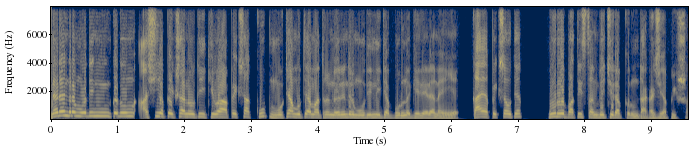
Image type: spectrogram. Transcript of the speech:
नरेंद्र मोदींकडून अशी अपेक्षा नव्हती किंवा अपेक्षा खूप मोठ्या मोठ्या मात्र नरेंद्र मोदींनी त्या पूर्ण केलेल्या नाहीये. काय अपेक्षा होत्या? पूर्व पाकिस्तान बेचिराप करून टाकायची अपेक्षा.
